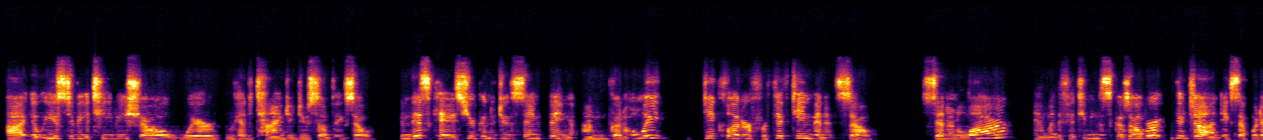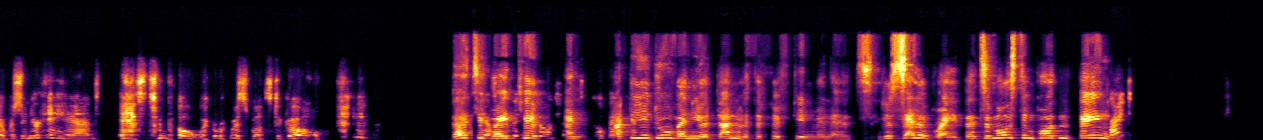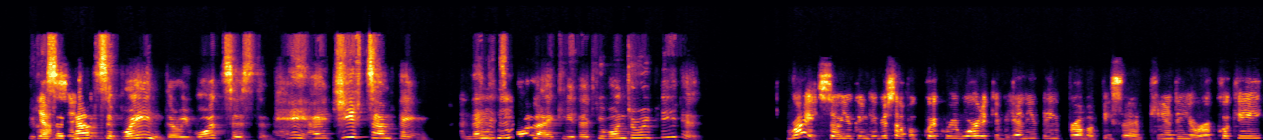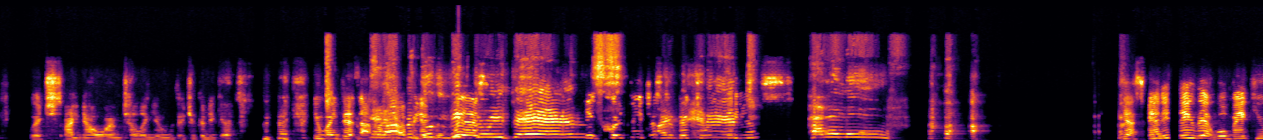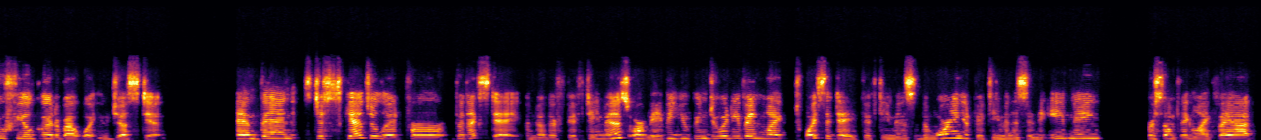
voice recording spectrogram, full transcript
Uh, it used to be a TV show where you had a time to do something. So in this case, you're going to do the same thing. I'm going to only declutter for 15 minutes. So set an alarm, and when the 15 minutes goes over, you're done, except whatever's in your hand has to go where it was supposed to go. That's a great tip. And what do you do when you're done with the 15 minutes? You celebrate. That's the most important thing. Right. Because yes, it helps the brain, the reward system. Hey, I achieved something. And then mm-hmm. it's more likely that you want to repeat it. Right. So you can give yourself a quick reward. It can be anything from a piece of candy or a cookie which I know I'm telling you that you're going to get. you might get not, get not be a the victory list. dance. It could be just I a victory dance. Power move. yes, anything that will make you feel good about what you just did. And then just schedule it for the next day, another 15 minutes, or maybe you can do it even like twice a day 15 minutes in the morning and 15 minutes in the evening, or something like that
